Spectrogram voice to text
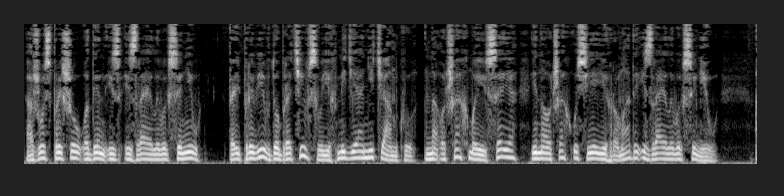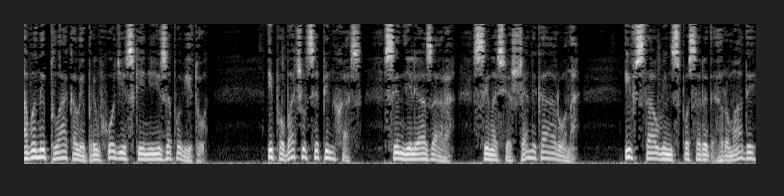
Аж ось прийшов один із Ізраїлевих синів та й привів до братів своїх мідіанітянку на очах Моїсея і на очах усієї громади Ізраїлевих синів, а вони плакали при вході з кинії заповіту. І побачив це Пінхас, син Єліазара, сина священика Аарона. І встав він спосеред громади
